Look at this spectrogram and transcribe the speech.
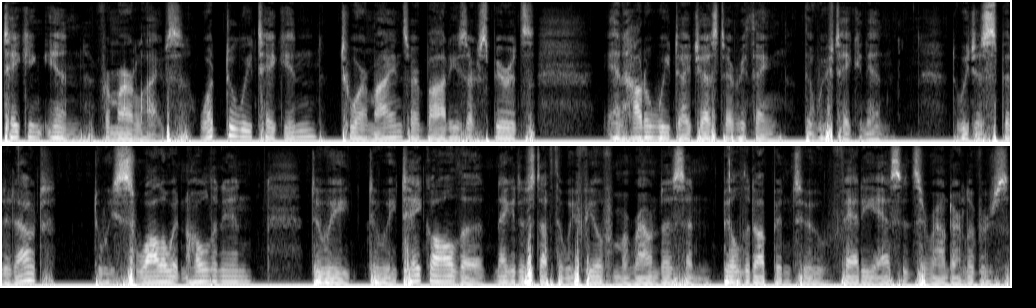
taking in from our lives? What do we take in to our minds, our bodies, our spirits, and how do we digest everything that we've taken in? Do we just spit it out? Do we swallow it and hold it in? Do we do we take all the negative stuff that we feel from around us and build it up into fatty acids around our livers?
